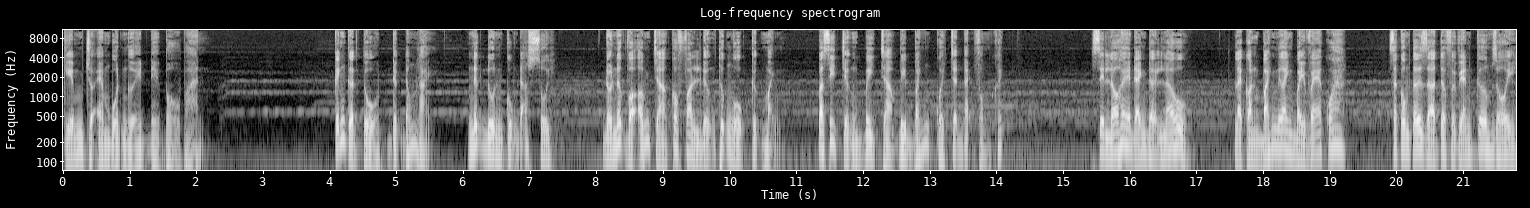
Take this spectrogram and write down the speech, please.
kiếm cho em một người để bầu bạn. Cánh cửa tù được đóng lại, Nước đun cũng đã sôi. Đổ nước vào ấm trà có pha lượng thuốc ngủ cực mạnh. Bác sĩ chừng bê trà bê bánh quay trở lại phòng khách. Xin lỗi để anh đợi lâu. Lại còn bánh nữa anh bày vẽ quá. Sao không tới giờ tôi phải về ăn cơm rồi?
